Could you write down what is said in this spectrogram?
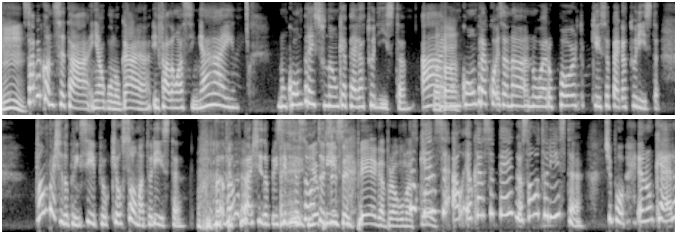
Hum. Sabe quando você tá em algum lugar e falam assim, ai. Não compra isso não, que é pega turista. Ai, Aham. não compra coisa na- no aeroporto, porque isso é pega turista. Vamos partir do princípio que eu sou uma turista? V- vamos partir do princípio que eu sou uma eu turista? ser pega pra algumas Eu quero, coisas. ser, eu quero ser pego, eu sou uma turista. Tipo, eu não quero,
